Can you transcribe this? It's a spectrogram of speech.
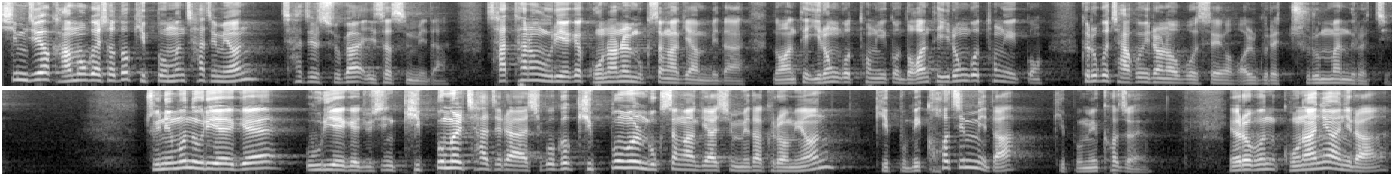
심지어 감옥에서도 기쁨은 찾으면 찾을 수가 있었습니다. 사탄은 우리에게 고난을 묵상하게 합니다. 너한테 이런 고통이 있고 너한테 이런 고통이 있고 그리고 자고 일어나 보세요. 얼굴에 주름만 늘었지. 주님은 우리에게 우리에게 주신 기쁨을 찾으라 하시고 그 기쁨을 묵상하게 하십니다. 그러면 기쁨이 커집니다. 기쁨이 커져요. 여러분 고난이 아니라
